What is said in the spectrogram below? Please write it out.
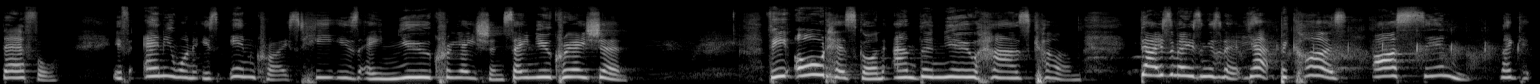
Therefore, if anyone is in Christ, he is a new creation. Say, new creation. The old has gone and the new has come. That is amazing, isn't it? Yeah, because our sin, like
